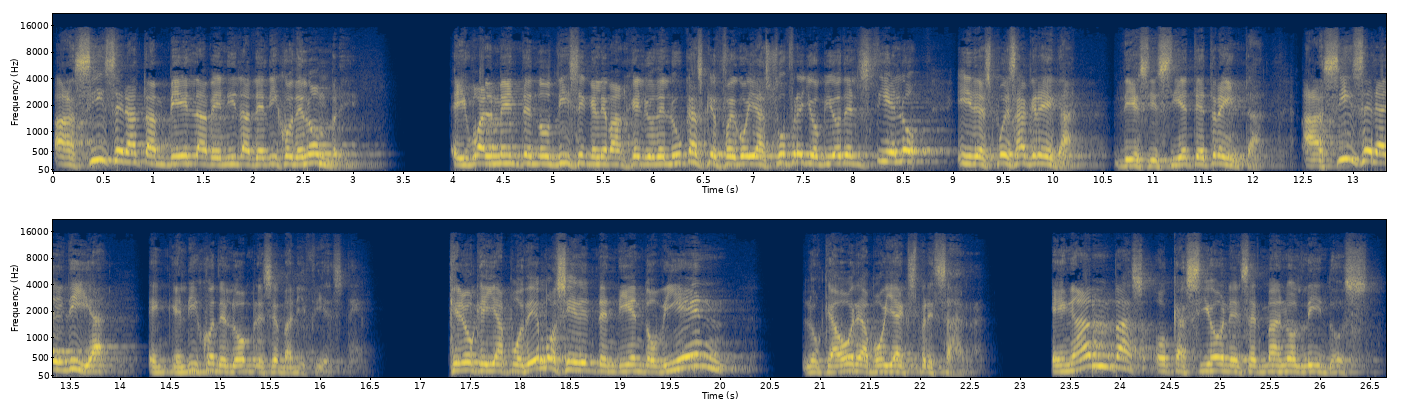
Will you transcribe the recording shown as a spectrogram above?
Así será también la venida del Hijo del Hombre. E igualmente nos dice en el Evangelio de Lucas que fuego y azufre llovió del cielo y después agrega 17:30. Así será el día en que el Hijo del Hombre se manifieste. Creo que ya podemos ir entendiendo bien lo que ahora voy a expresar. En ambas ocasiones, hermanos lindos,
